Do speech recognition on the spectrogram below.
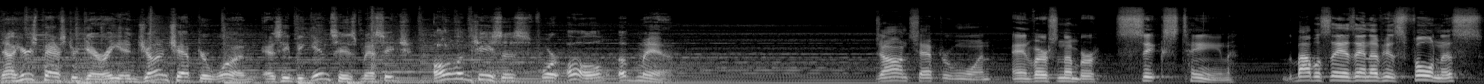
Now, here's Pastor Gary in John chapter 1 as he begins his message All of Jesus for All of Man. John chapter 1 and verse number 16. The Bible says, And of his fullness,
